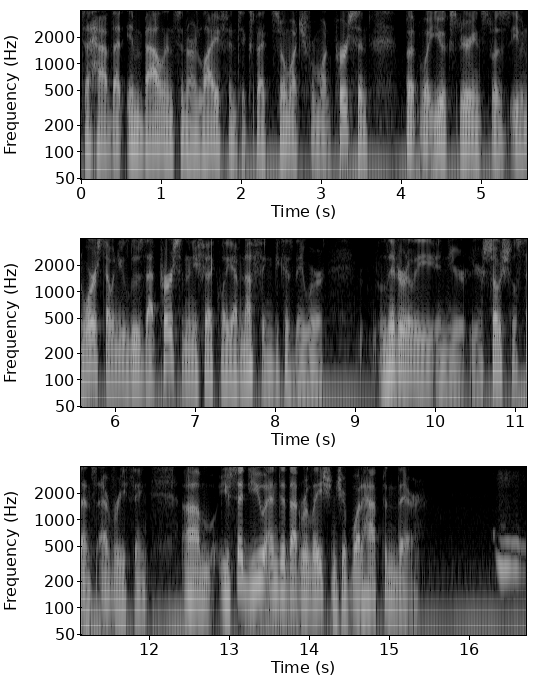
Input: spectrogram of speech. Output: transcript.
to have that imbalance in our life and to expect so much from one person. But what you experienced was even worse. That when you lose that person, then you feel like, well, you have nothing because they were literally in your your social sense everything. Um, you said you ended that relationship. What happened there? Mm,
